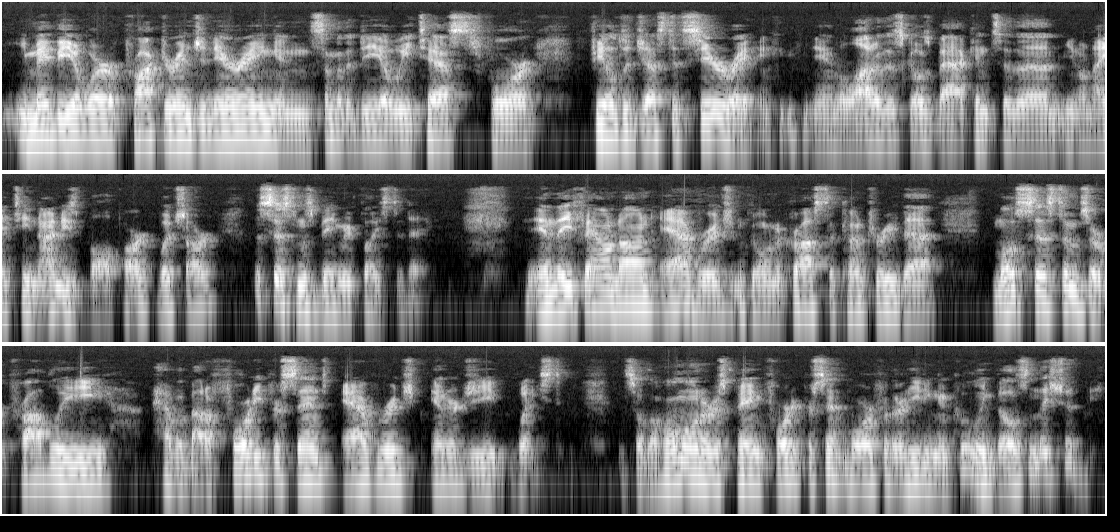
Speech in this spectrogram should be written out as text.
You may be aware of Proctor Engineering and some of the DOE tests for field adjusted SEER rating. And a lot of this goes back into the you know 1990s ballpark, which are the systems being replaced today. And they found on average, and going across the country, that most systems are probably have about a 40% average energy waste. So the homeowner is paying 40% more for their heating and cooling bills than they should be.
